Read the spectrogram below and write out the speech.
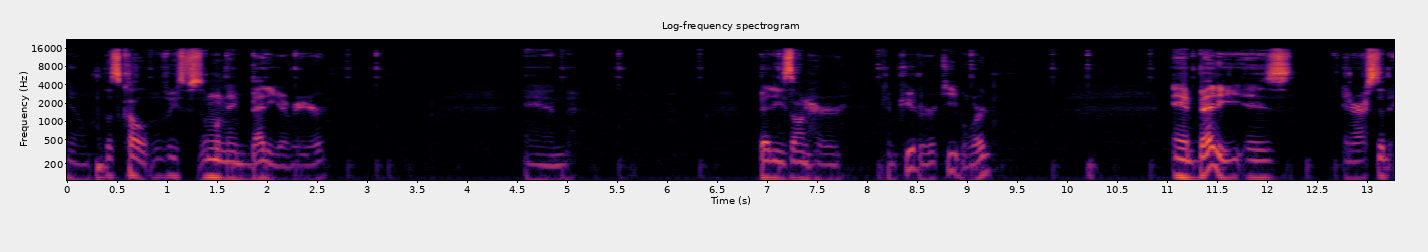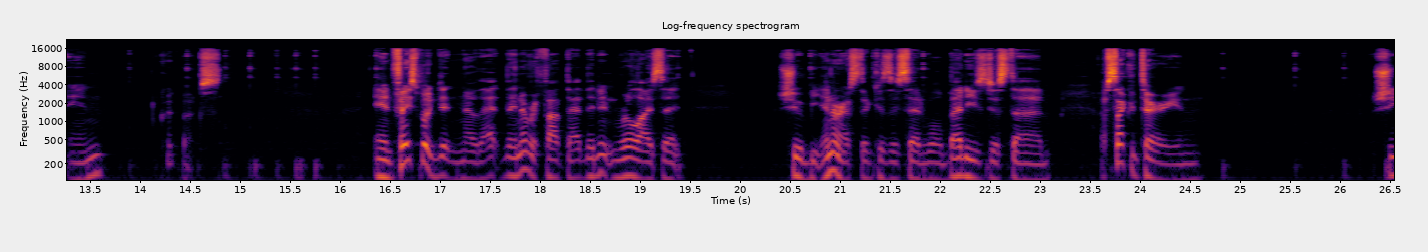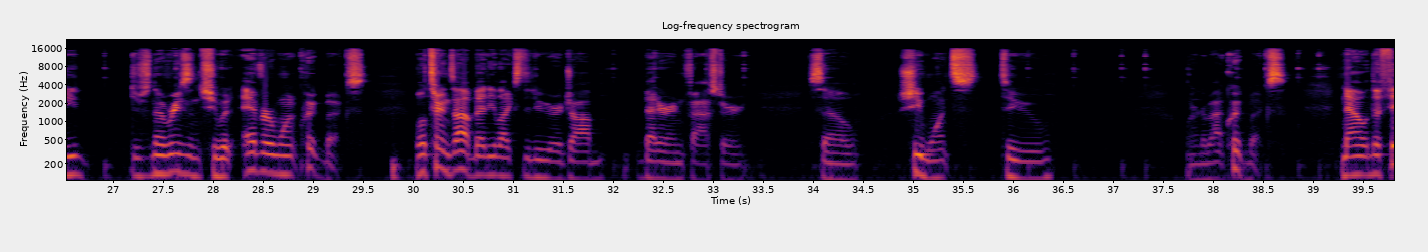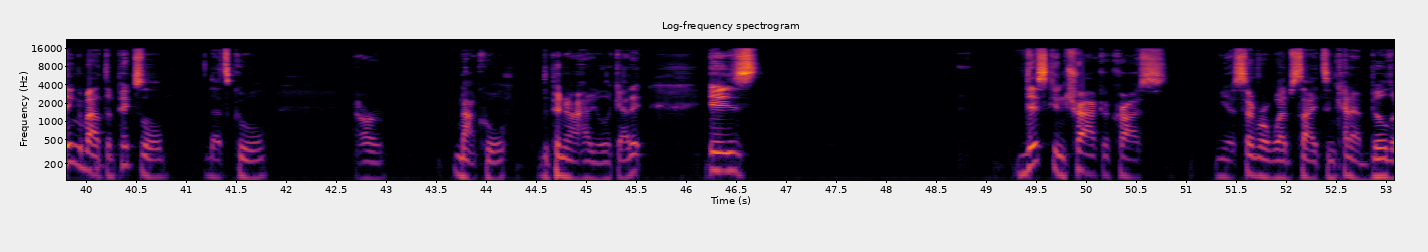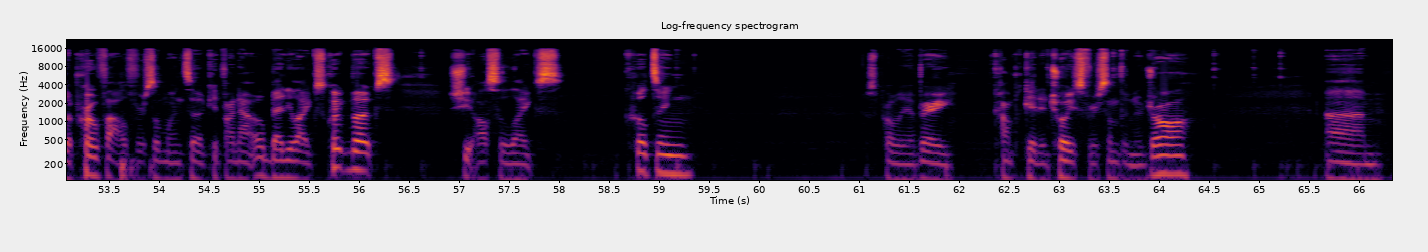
you know, let's call someone named Betty over here. And Betty's on her computer keyboard. And Betty is interested in QuickBooks. And Facebook didn't know that. They never thought that. They didn't realize that she would be interested because they said, well, Betty's just uh, a secretary and she, there's no reason she would ever want QuickBooks. Well, it turns out Betty likes to do her job better and faster. So she wants to learn about QuickBooks. Now, the thing about the Pixel that's cool, or not cool, depending on how you look at it, is this can track across you know several websites and kind of build a profile for someone so it could find out oh betty likes quickbooks. She also likes quilting. It's probably a very complicated choice for something to draw. Um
